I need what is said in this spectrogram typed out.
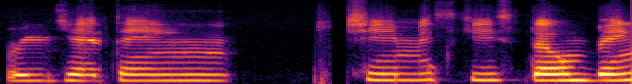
Porque tem times que estão bem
